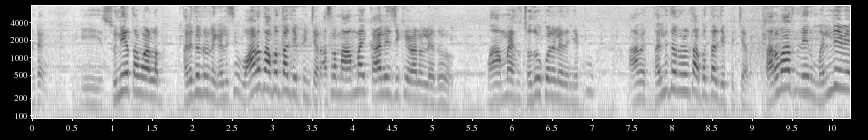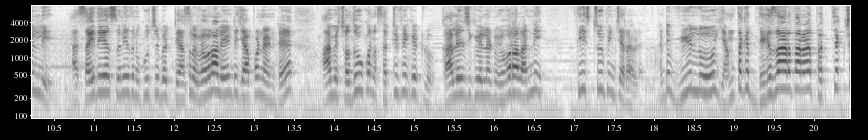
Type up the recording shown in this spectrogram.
అంటే ఈ సునీత వాళ్ళ తల్లిదండ్రులను కలిసి వాళ్ళతో అబద్ధాలు చెప్పించారు. అసలు మా అమ్మాయి కాలేజీకి వెళ్ళలేదు. మా అమ్మాయి అసలు చదువుకోలేదని చెప్పి ఆమె తల్లిదండ్రులతో అబద్ధాలు చెప్పించారు. తర్వాత నేను మళ్ళీ వెళ్ళి ఆ సైదయ్య సునీతను కూర్చోబెట్టి అసలు వివరాలు ఏంటి చెప్పండి అంటే ఆమె చదువుకున్న సర్టిఫికెట్లు కాలేజీకి వెళ్ళిన వివరాలన్నీ తీసి చూపించారు ఆవిడ. అంటే వీళ్ళు ఎంతగా దిగజారుతారనే ప్రత్యక్ష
